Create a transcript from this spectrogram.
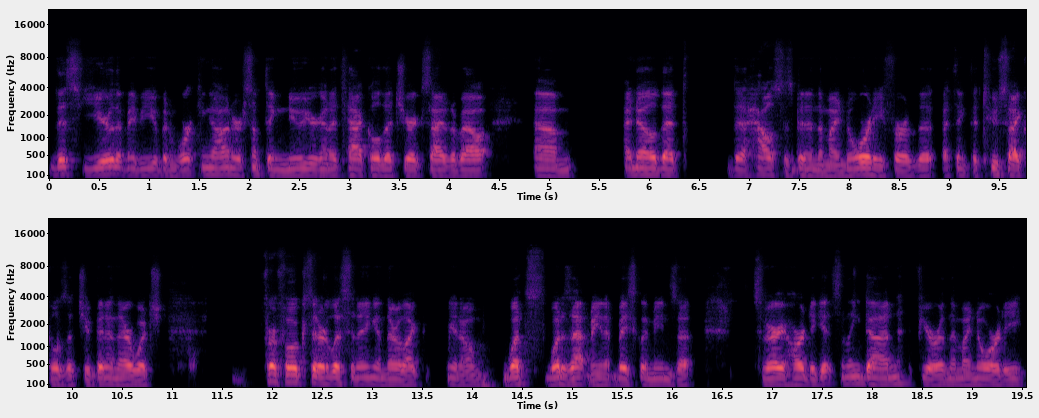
this year that maybe you've been working on or something new you're going to tackle that you're excited about? Um, i know that the house has been in the minority for the i think the two cycles that you've been in there which for folks that are listening and they're like, you know, what's what does that mean? It basically means that it's very hard to get something done if you're in the minority,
